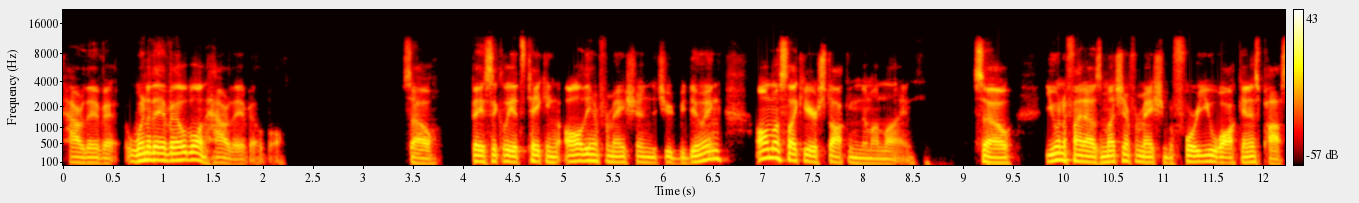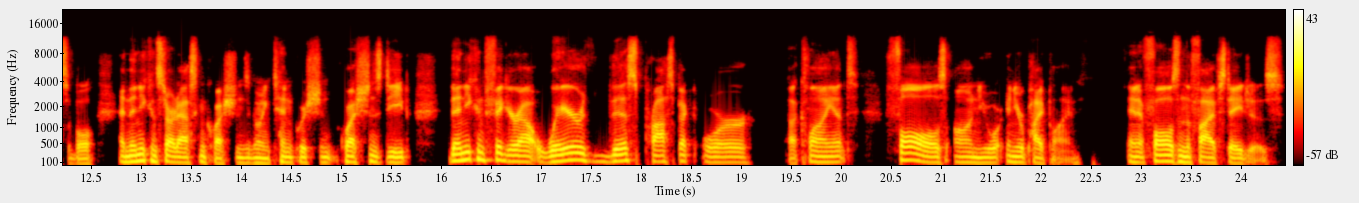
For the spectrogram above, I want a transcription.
How are they? When are they available? And how are they available? So basically it's taking all the information that you'd be doing almost like you're stalking them online. So you want to find out as much information before you walk in as possible and then you can start asking questions and going 10 question, questions deep. Then you can figure out where this prospect or a client falls on your in your pipeline and it falls in the five stages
